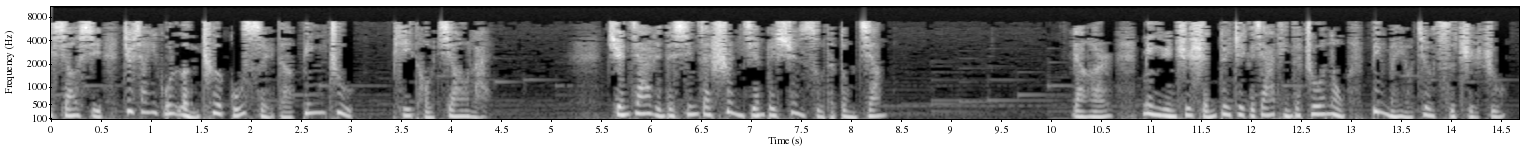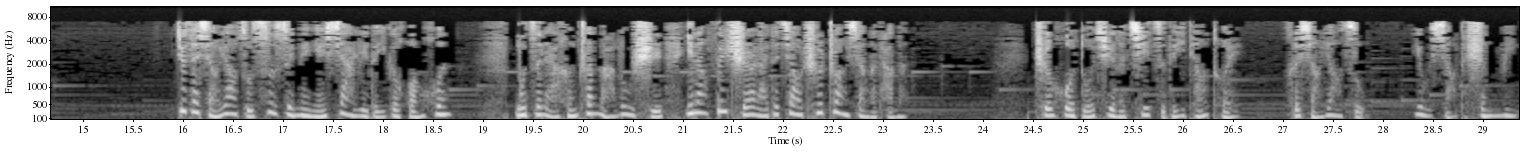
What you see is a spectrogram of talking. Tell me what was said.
消息就像一股冷彻骨髓的冰柱劈头浇来，全家人的心在瞬间被迅速的冻僵。然而，命运之神对这个家庭的捉弄并没有就此止住。就在小耀祖四岁那年夏日的一个黄昏，母子俩横穿马路时，一辆飞驰而来的轿车撞向了他们。车祸夺去了妻子的一条腿和小耀祖幼小的生命。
